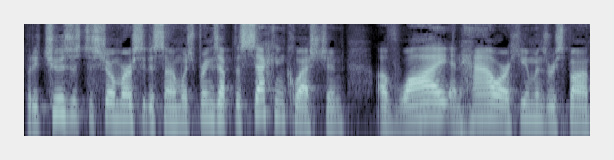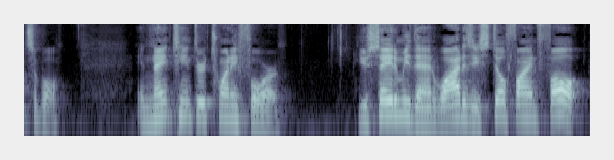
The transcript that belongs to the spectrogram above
but he chooses to show mercy to some, which brings up the second question of why and how are humans responsible. In 19 through 24, you say to me then, why does he still find fault?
